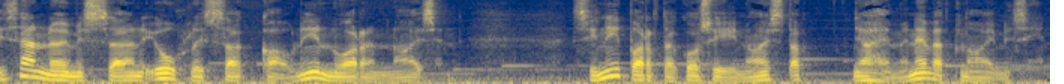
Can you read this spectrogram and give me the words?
isännöimissään juhlissa kauniin nuoren naisen. Siniparta kosii naista ja he menevät naimisiin.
